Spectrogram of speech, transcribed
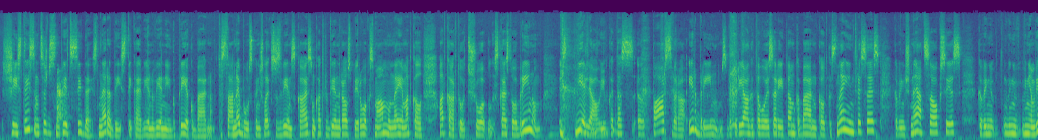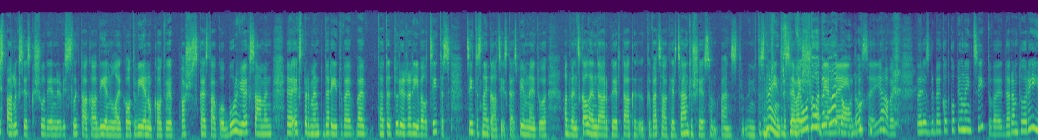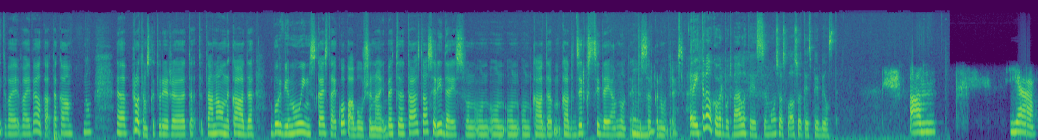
šīs 365 idejas neradīs tikai vienu vienīgu prieku bērnam. Tas tā nebūs, ka viņš leks uz vienas kājas un katru dienu raus pie rokas mammu un ejam atkal atkārtot šo skaisto brīnumu. Es pieļauju, ka tas uh, pārsvarā ir brīnums, bet ir jāgatavojas arī tam, ka bērnu kaut kas neinteresēs, ka viņš neatsauksies, ka viņu, viņu, viņam vispār liksies, ka šodien ir vissliktākā diena, lai kaut vienu, kaut vai pašu skaistāko burvju eksāmenu, eksperimentu darītu, vai, vai tā tad tur ir arī vēl citas citas negācijas, kā es pieminēju to adventu kalendāru, ka ir tā, ka, ka vecāki ir centušies un bērns viņu tas neinteresē. Vai šodien nu. neinteresē? Jā, vai, vai es gribēju kaut ko pilnīgi citu, vai daram to rīt, vai, vai vēl kā. Tā kā, nu, protams, ka tur ir, tā, tā nav nekāda burvju nūjiņa skaistai kopā būšanai, bet tās, tās ir idejas un, un, un, un, un kāda, kāda dzirksts idejām noteikti tas mm -hmm. sarka noderēs. Rīta vēl ko varbūt vēlaties mūsos klausoties piebilst? Um, jā.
